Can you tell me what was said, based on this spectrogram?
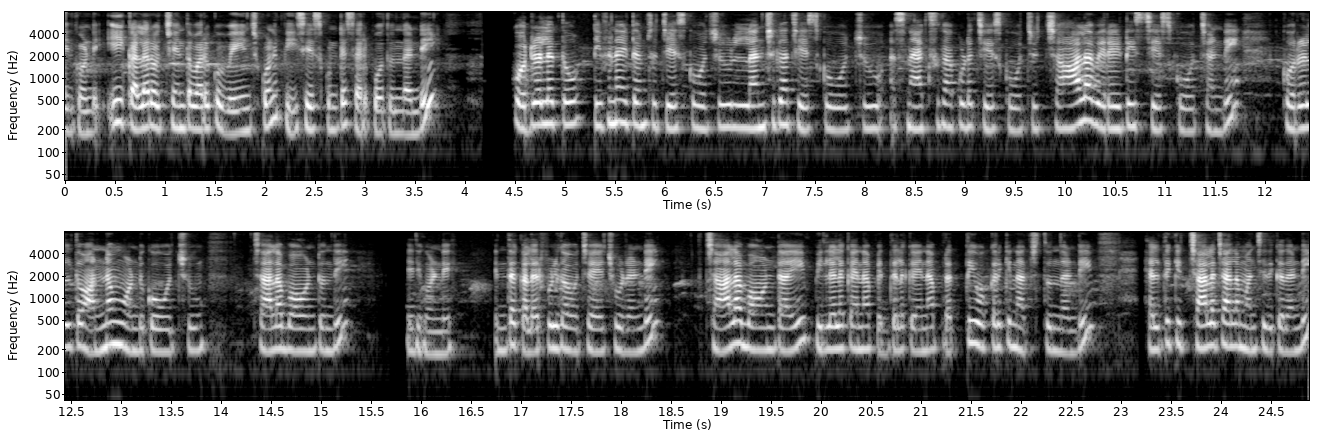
ఇదిగోండి ఈ కలర్ వచ్చేంత వరకు వేయించుకొని తీసేసుకుంటే సరిపోతుందండి. కొర్రలతో టిఫిన్ ఐటమ్స్ చేసుకోవచ్చు లంచ్గా చేసుకోవచ్చు స్నాక్స్గా కూడా చేసుకోవచ్చు చాలా వెరైటీస్ చేసుకోవచ్చు అండి కొర్రలతో అన్నం వండుకోవచ్చు చాలా బాగుంటుంది. ఇదిగోండి ఎంత కలర్ఫుల్గా వచ్చాయో చూడండి. చాలా బాగుంటాయి. పిల్లలకైనా పెద్దలకైనా ప్రతి ఒక్కరికి నచ్చుతుందండి. హెల్త్కి చాలా చాలా మంచిది కదండి.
